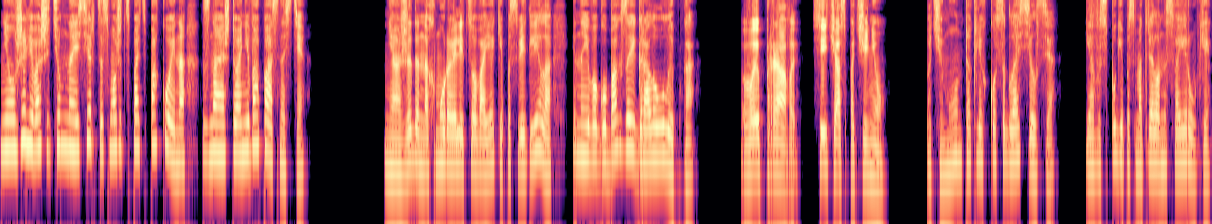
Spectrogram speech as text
Неужели ваше темное сердце сможет спать спокойно, зная, что они в опасности?» Неожиданно хмурое лицо вояки посветлело, и на его губах заиграла улыбка. «Вы правы. Сейчас починю». Почему он так легко согласился? Я в испуге посмотрела на свои руки.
